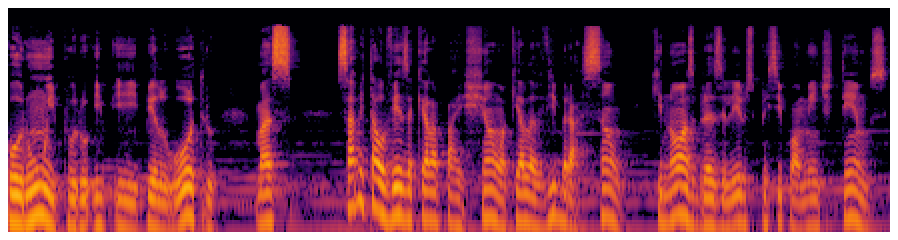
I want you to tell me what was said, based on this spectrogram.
por um e, por, e, e pelo outro, mas sabe talvez aquela paixão, aquela vibração que nós brasileiros principalmente temos,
